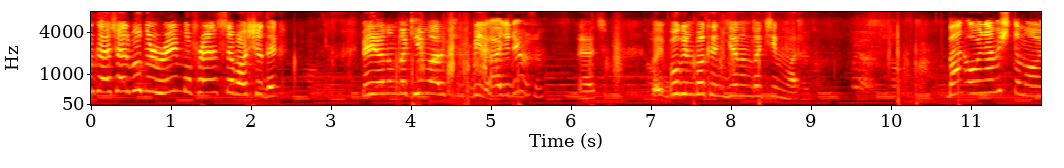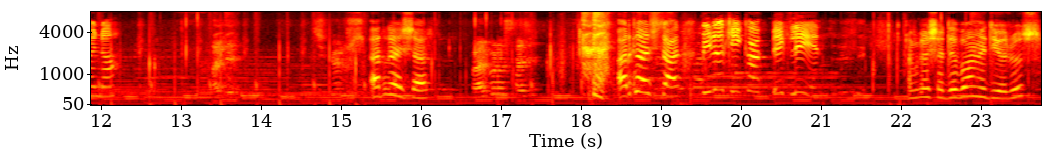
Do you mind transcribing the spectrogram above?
arkadaşlar bugün Rainbow Friends'e başladık. Ve yanımda kim var? Biri. Kaydediyor musun? Evet. Ve Bugün bakın yanımda kim var? Ben oynamıştım oyunu. Hadi. Çıkıyoruz. Arkadaşlar. Barbaros hadi. Arkadaşlar bir dakika bekleyin. Arkadaşlar devam ediyoruz.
